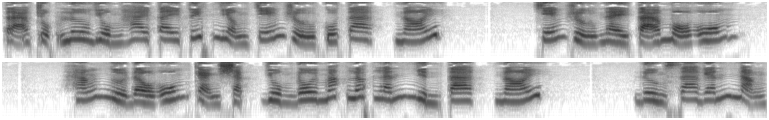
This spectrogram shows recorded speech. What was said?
Tả trục lưu dùng hai tay tiếp nhận chén rượu của ta, nói. Chén rượu này tả mộ uống. Hắn ngừa đầu uống cạn sạch, dùng đôi mắt lấp lánh nhìn ta, nói. Đường xa gánh nặng,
